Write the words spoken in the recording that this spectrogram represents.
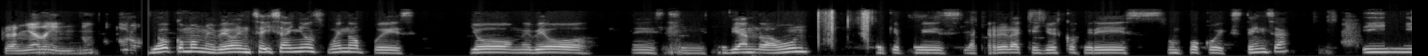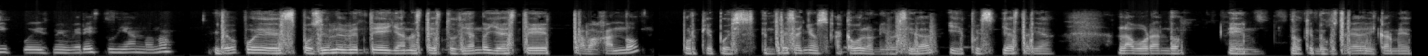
planeada en un futuro. Yo, ¿cómo me veo en seis años? Bueno, pues yo me veo este, estudiando aún, porque pues la carrera que yo escogeré es un poco extensa y pues me veré estudiando, ¿no? Yo pues posiblemente ya no esté estudiando, ya esté trabajando, porque pues en tres años acabo la universidad y pues ya estaría laborando en lo que me gustaría dedicarme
